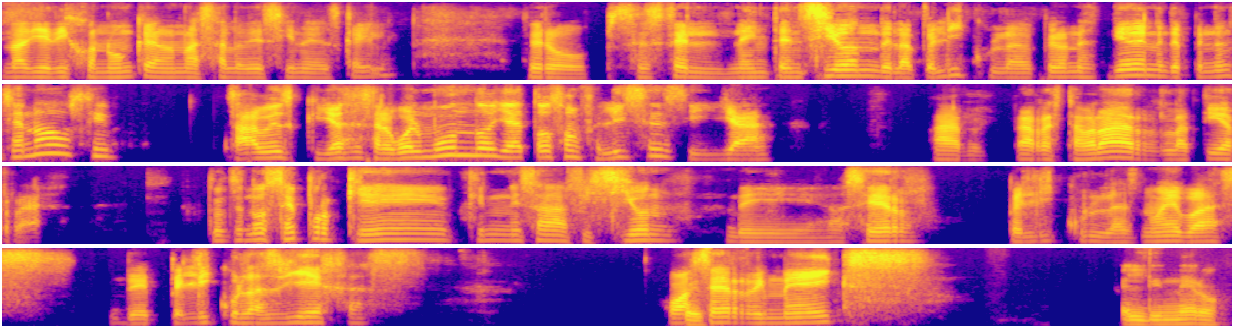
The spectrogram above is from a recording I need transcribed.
Nadie dijo nunca en una sala de cine de Skylines, pero pues, es la intención de la película, pero en el Día de la Independencia no, sí sabes que ya se salvó el mundo, ya todos son felices y ya a restaurar la tierra. Entonces no sé por qué tienen esa afición de hacer películas nuevas, de películas viejas, o Pues- hacer remakes. El dinero.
